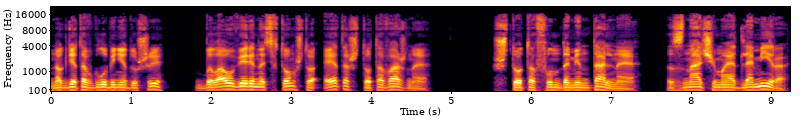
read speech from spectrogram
но где-то в глубине души была уверенность в том, что это что-то важное, что-то фундаментальное, значимое для мира.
